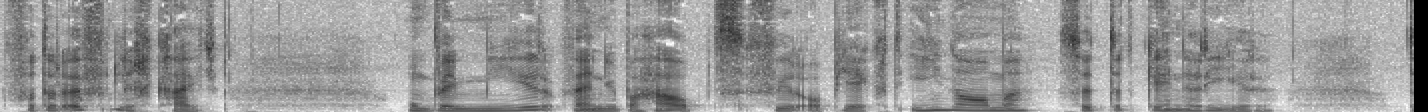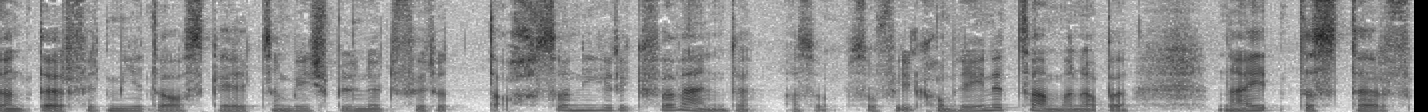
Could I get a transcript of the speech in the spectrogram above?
von der Öffentlichkeit. Und wenn wir, wenn überhaupt, für Objekteinnahmen generieren sollten, dann dürfen wir das Geld zum Beispiel nicht für eine Dachsanierung verwenden. Also so viel kommt eh nicht zusammen, aber nein, das darf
